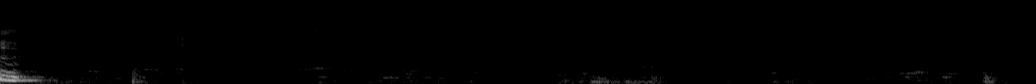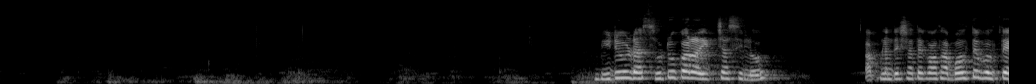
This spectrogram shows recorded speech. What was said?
হুম। ভিডিওটা ছোটো করার ইচ্ছা ছিল। আপনাদের সাথে কথা বলতে বলতে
